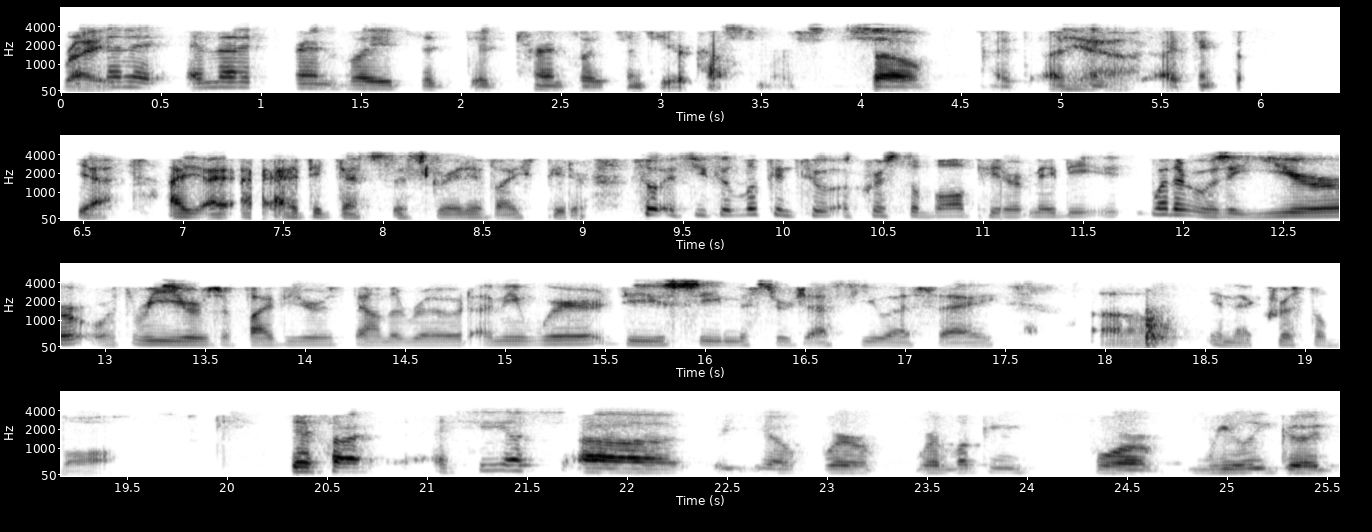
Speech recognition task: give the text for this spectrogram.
Right. And then it and then it translates it, it translates into your customers. So I, I yeah. think I think the, yeah, I, I, I think that's that's great advice, Peter. So if you could look into a crystal ball, Peter, maybe whether it was a year or three years or five years down the road, I mean, where do you see Mr. Jeff USA uh, in that crystal ball? Yes, I, I see us. Uh, you know, we're we're looking for really good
